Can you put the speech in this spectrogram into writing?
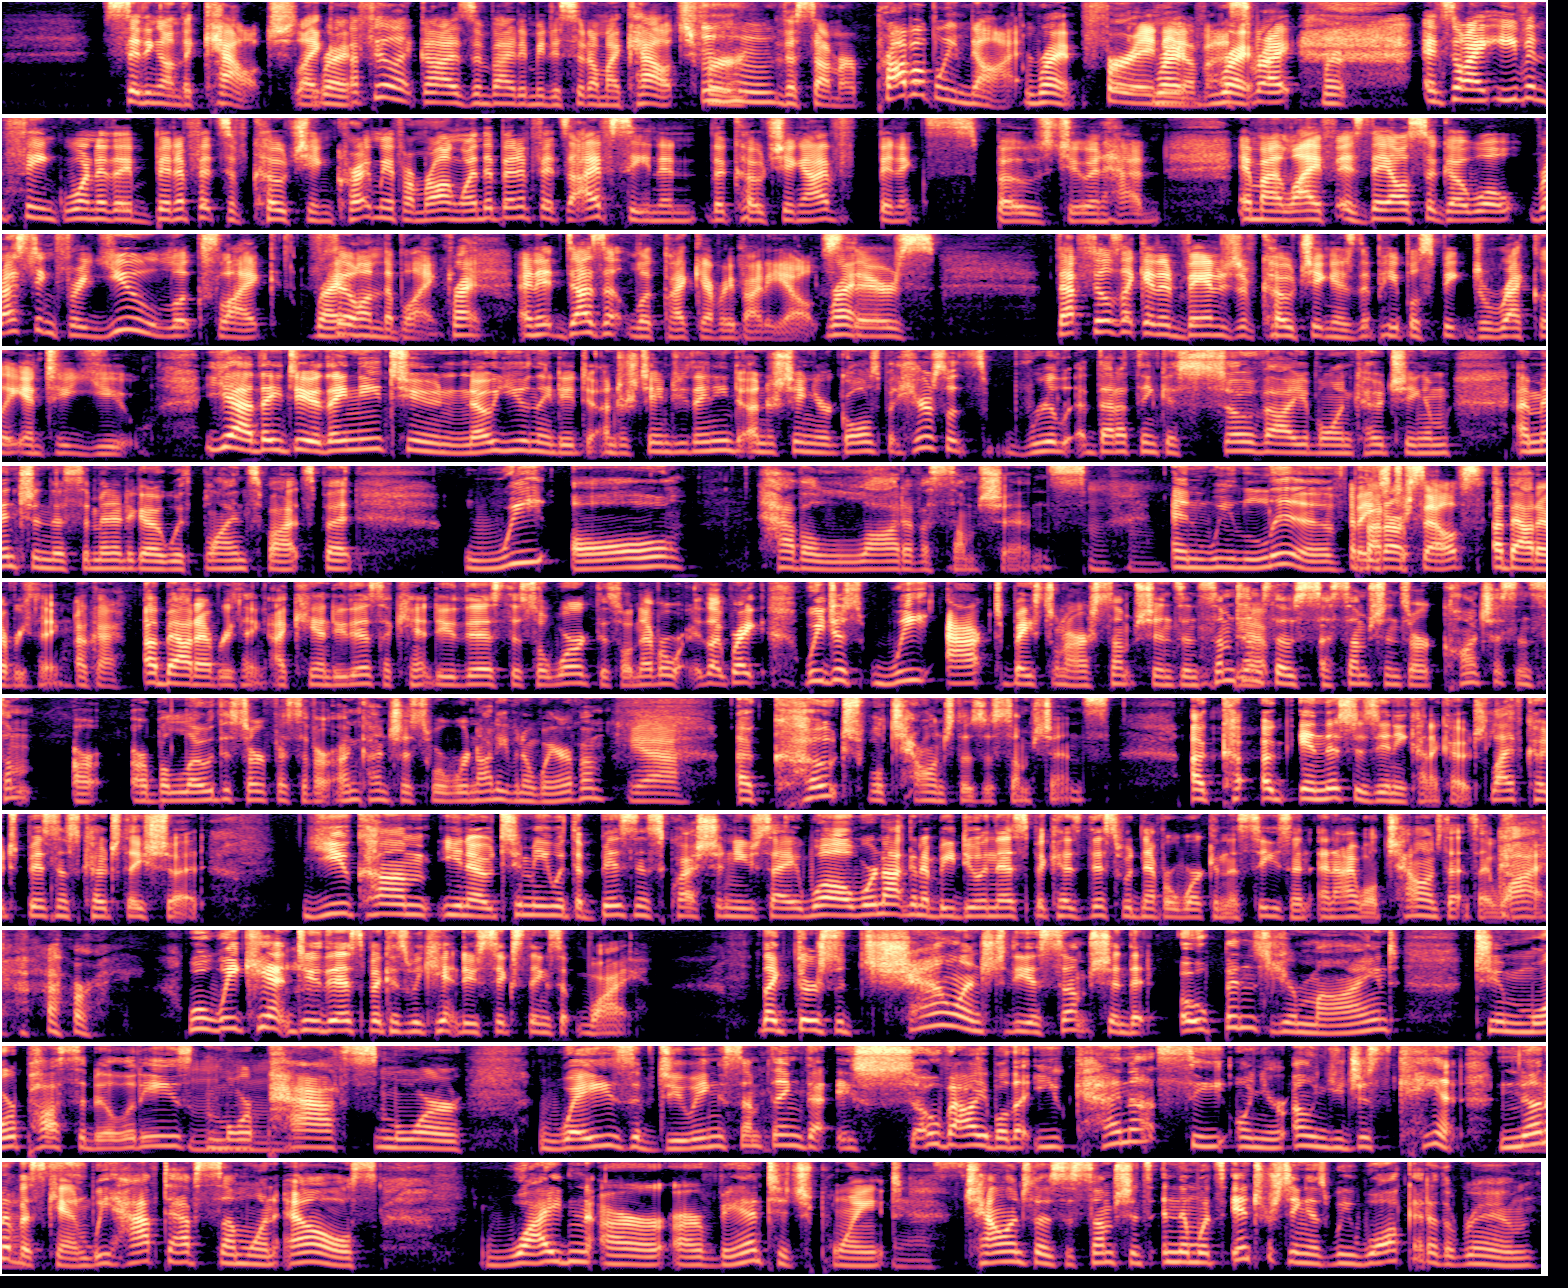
sitting on the couch. Like Right. I feel like God's invited me to sit on my couch for the summer. Probably not. Right. For any Right, of us, right, right? right. And so I even think one of the benefits of coaching, correct me if I'm wrong, one of the benefits I've seen in the coaching I've been exposed to and had in my life is they also go, well, resting for you looks like fill in the blank. Right. And it doesn't look like everybody else. Right. There's that feels like an advantage of coaching is that people speak directly into you. Yeah, they do. They need to know you and they need to understand you. They need to understand your goals. But here's what's really that I think is so valuable in coaching. And I mentioned this a minute ago with blind spots, but we all have a lot of assumptions and we live based Mm-hmm. ourselves? about everything Okay. about everything i can't do this i can't do this this will work this will never work like right we just we act based on our assumptions and sometimes Yep. those assumptions are conscious and some are, are below the surface of our unconscious where we're not even aware of them Yeah. a coach will challenge those assumptions. A, co- a- and this is any kind of coach, life coach, business coach, they should. You come, you know, to me with a business question, you say, "Well, we're not going to be doing this because this would never work in the season." And I will challenge that and say, "Why?" All right. Well, we can't do this because we can't do six things at why? Like there's a challenge to the assumption that opens your mind to more possibilities, more mm-hmm. paths, more ways of doing something that is so valuable that you cannot see on your own. You just can't. None of us can. We have to have someone else widen our our vantage point, Yes. challenge those assumptions. And then what's interesting is we walk out of the room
